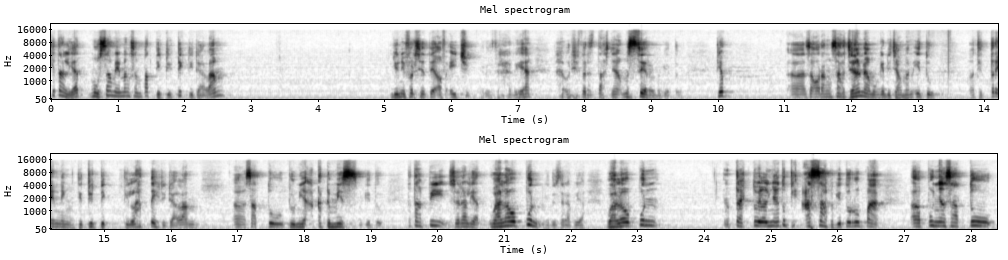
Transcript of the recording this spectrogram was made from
kita lihat Musa memang sempat dididik di dalam University of Egypt gitu, ya universitasnya Mesir begitu. Dia uh, seorang sarjana mungkin di zaman itu uh, di training dididik dilatih di dalam uh, satu dunia akademis begitu. Tetapi saudara lihat, walaupun gitu saudaraku ya, walaupun intelektualnya itu diasah begitu rupa, uh, punya satu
